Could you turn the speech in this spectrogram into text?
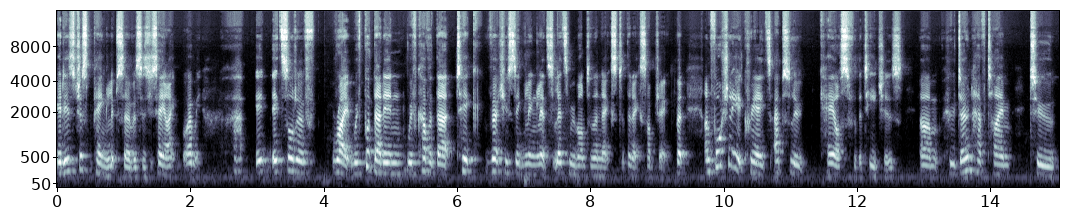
it is just paying lip service, as you say. I, I mean, it, it's sort of right we've put that in we've covered that tick virtue signaling let's let's move on to the next the next subject but unfortunately it creates absolute chaos for the teachers um, who don't have time to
